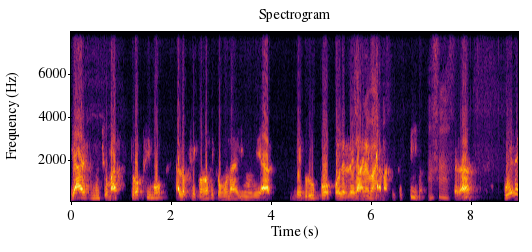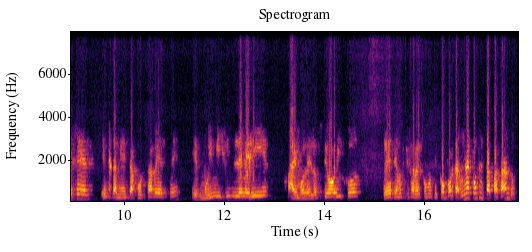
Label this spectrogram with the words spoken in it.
Ya es mucho más próximo a lo que se conoce como una inmunidad de grupo o de rebaño, más efectiva, ¿verdad? Puede ser, eso también está por saberse, es muy difícil de medir, hay modelos teóricos, entonces tenemos que saber cómo se comporta. Una cosa está pasando,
